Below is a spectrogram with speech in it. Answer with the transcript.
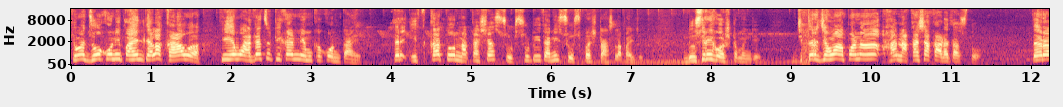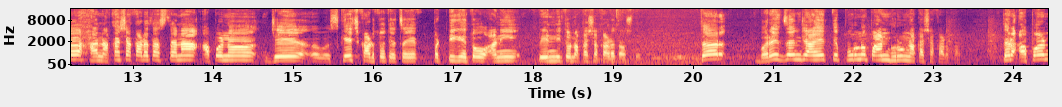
किंवा जो कोणी पाहिल त्याला कळावं की हे वादाचं ठिकाण नेमकं कोणतं आहे. तर इतका तो नकाशा सुटसुटीत आणि सुस्पष्ट असला पाहिजे. दुसरी गोष्ट म्हणजे तर जेव्हा आपण हा नकाशा काढत असतो तर हा नकाशा काढत असताना आपण जे स्केच काढतो त्याचं एक पट्टी घेतो आणि पेननी तो नकाशा काढत असतो. तर बरेच जण जे आहेत ते पूर्ण पान भरून नकाशा काढतात. तर आपण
